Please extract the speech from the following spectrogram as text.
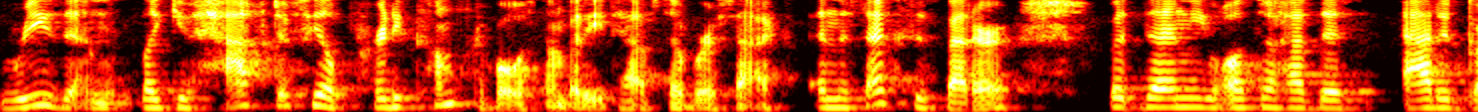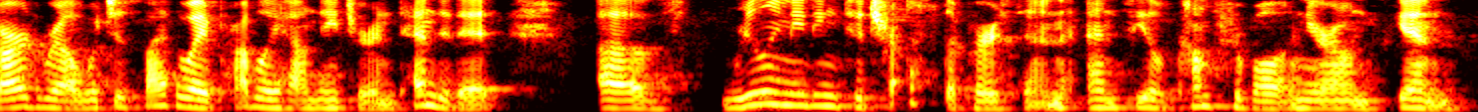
reason. Like you have to feel pretty comfortable with somebody to have sober sex. And the sex is better. But then you also have this added guardrail, which is, by the way, probably how nature intended it, of really needing to trust the person and feel comfortable in your own skin.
